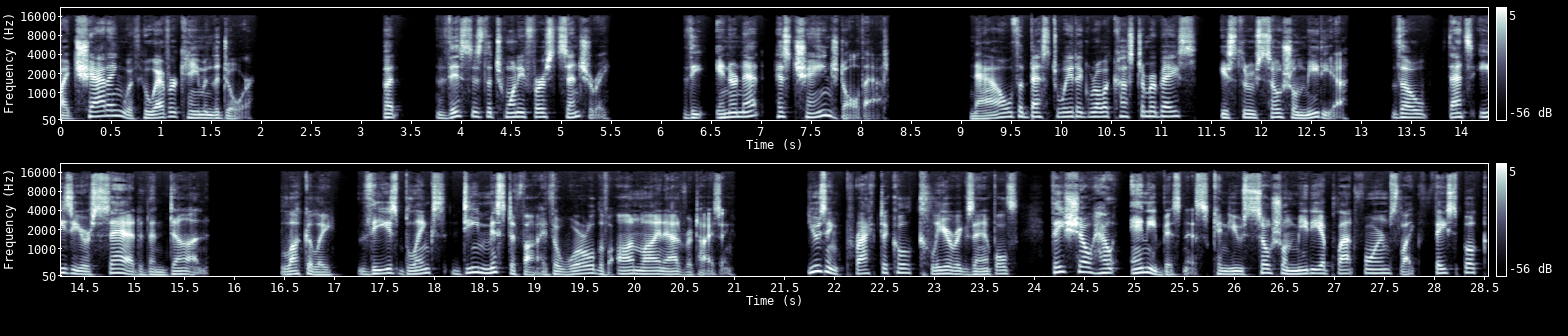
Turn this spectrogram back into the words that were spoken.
by chatting with whoever came in the door. But this is the 21st century. The internet has changed all that. Now, the best way to grow a customer base is through social media, though that's easier said than done. Luckily, these blinks demystify the world of online advertising. Using practical, clear examples, they show how any business can use social media platforms like Facebook,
